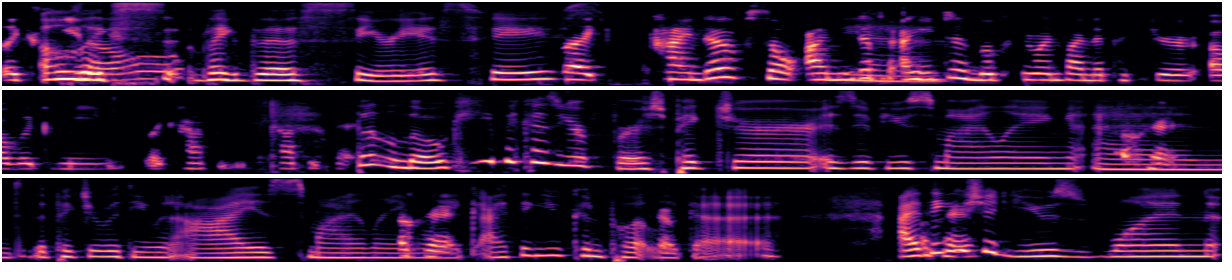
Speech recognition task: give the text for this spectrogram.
like Oh, like know, like the serious face. like kind of. So I need a, I Yeah. need to look through and find a picture of like me like happy, happy pic. But low key, because your first picture is of you smiling, and the picture with you and I is smiling. Okay. Like, I think you can put Okay. like a. I think you should use one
